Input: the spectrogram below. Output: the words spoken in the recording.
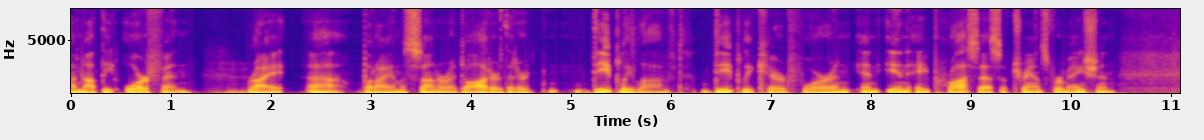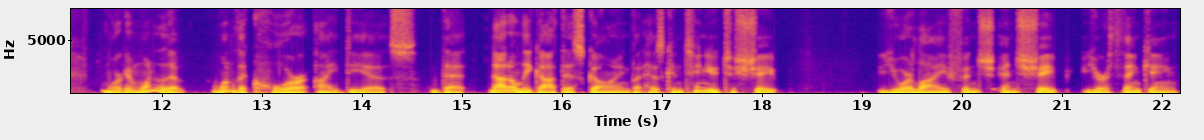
I'm not the orphan, mm-hmm. right? Uh, but I am a son or a daughter that are deeply loved, deeply cared for, and, and in a process of transformation. Morgan, one of the one of the core ideas that not only got this going, but has continued to shape your life and and shape your thinking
